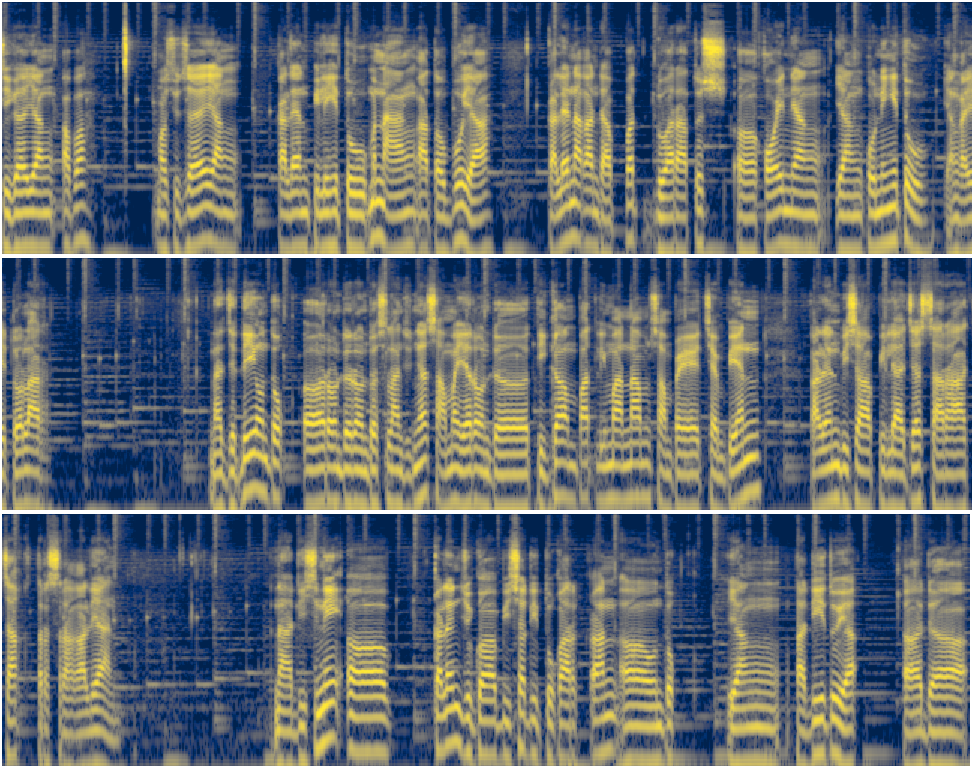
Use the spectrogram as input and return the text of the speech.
jika yang apa maksud saya yang kalian pilih itu menang atau bu ya, kalian akan dapat 200 koin uh, yang yang kuning itu, yang kayak dolar. Nah jadi untuk eh, ronde-ronde uh, selanjutnya sama ya ronde 3 4 5 6 sampai champion kalian bisa pilih aja secara acak terserah kalian. Nah di sini uh, kalian juga bisa ditukarkan uh, untuk yang tadi itu ya ada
